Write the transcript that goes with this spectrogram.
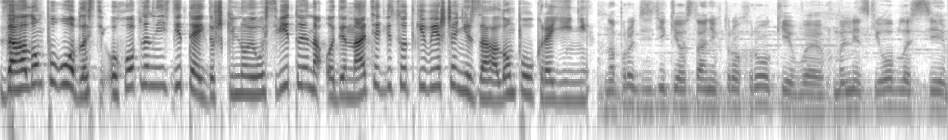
Загалом по області охопленість дітей дошкільною освітою на 11% вища, ніж загалом по Україні. На протязі тільки останніх трьох років е, в Хмельницькій області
